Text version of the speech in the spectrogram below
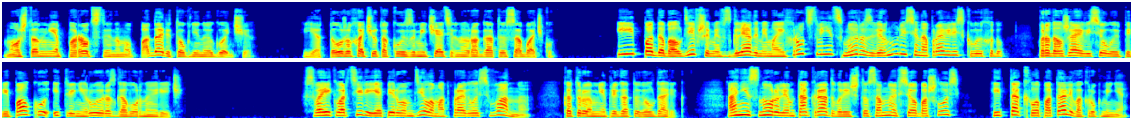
«Может, он мне по-родственному подарит огненную гончую? Я тоже хочу такую замечательную рогатую собачку». И под обалдевшими взглядами моих родственниц мы развернулись и направились к выходу, продолжая веселую перепалку и тренируя разговорную речь. В своей квартире я первым делом отправилась в ванную, которую мне приготовил Дарик. Они с Норрелем так радовались, что со мной все обошлось, и так хлопотали вокруг меня,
